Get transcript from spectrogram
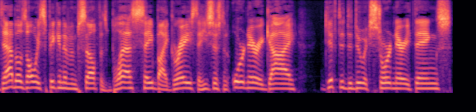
Dabo's always speaking of himself as blessed, saved by grace, that he's just an ordinary guy, gifted to do extraordinary things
